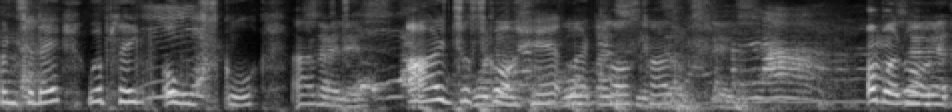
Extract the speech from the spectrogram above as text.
And today we're playing old school. And I just got hit like last time. Oh my god.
